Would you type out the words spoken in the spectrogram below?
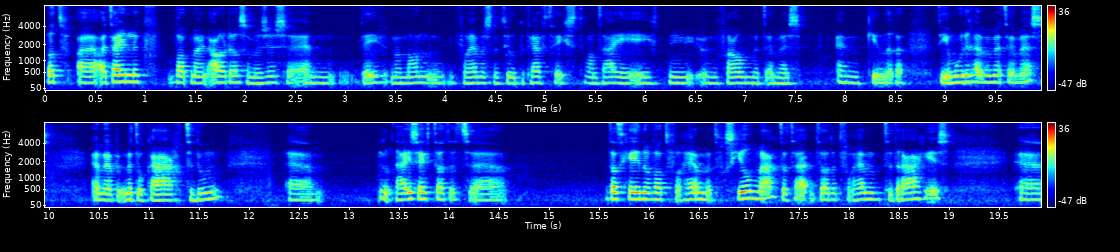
Wat uiteindelijk, wat mijn ouders en mijn zussen en David, mijn man, voor hem is natuurlijk het heftigst. Want hij heeft nu een vrouw met MS en kinderen die een moeder hebben met MS. En we hebben het met elkaar te doen. Ehm, hij zegt dat het, eh, datgene wat voor hem het verschil maakt, dat, hij, dat het voor hem te dragen is, eh,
